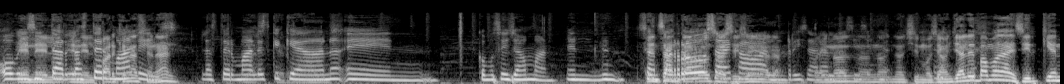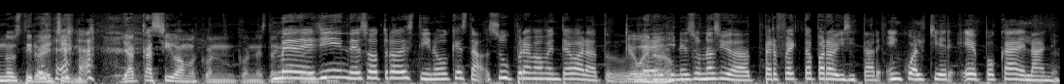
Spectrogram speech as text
O En el- visitar en las Parque termales. Nacional. Las termales Las que termales. quedan en. ¿Cómo se llaman? En, en Santa, En Rosa, de sí, Cabal, Risaralda, nos, sí, nos- nos- chismosearon. Ya les vamos a decir quién nos tiró de chisme. ya casi vamos con, con esta Medellín es otro destino que está supremamente barato. Qué bueno, Medellín ¿no? es una ciudad perfecta para visitar en cualquier época del año.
